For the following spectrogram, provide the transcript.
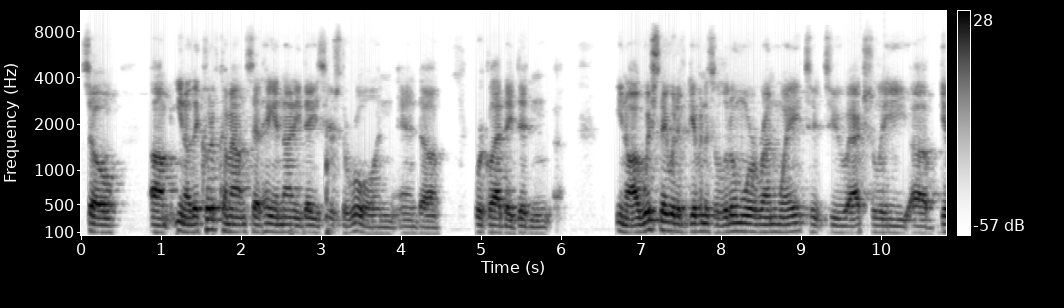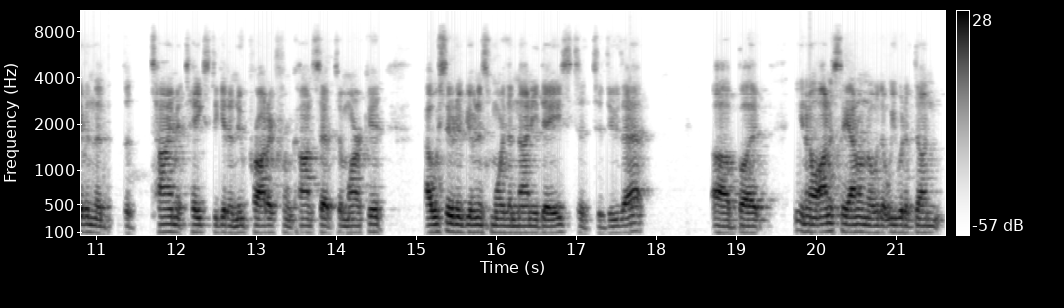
So um, you know, they could have come out and said, "Hey, in 90 days, here's the rule," and and uh, we're glad they didn't. You know, I wish they would have given us a little more runway to to actually, uh, given the the time it takes to get a new product from concept to market, I wish they would have given us more than 90 days to, to do that. Uh, but, you know, honestly, I don't know that we would have done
